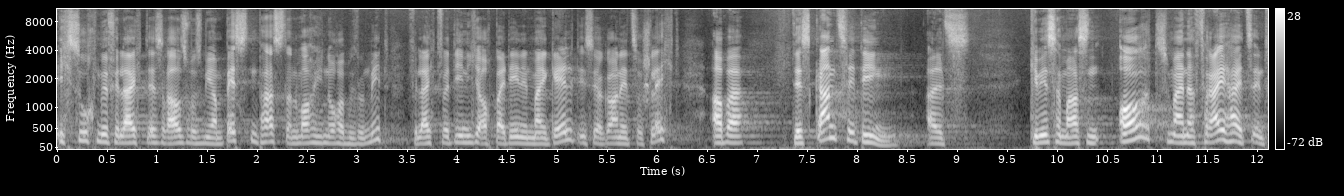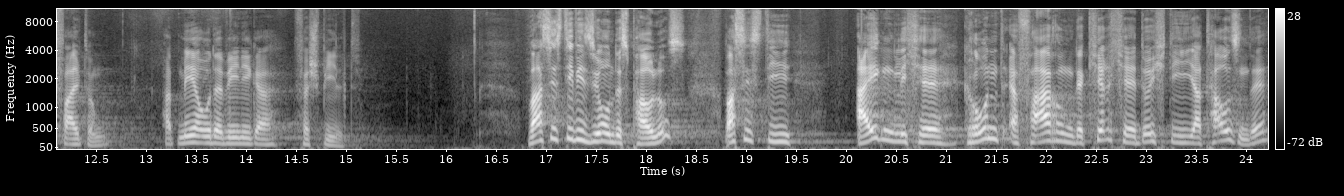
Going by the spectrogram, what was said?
ich suche mir vielleicht das raus, was mir am besten passt, dann mache ich noch ein bisschen mit. Vielleicht verdiene ich auch bei denen mein Geld, ist ja gar nicht so schlecht. Aber das ganze Ding als gewissermaßen Ort meiner Freiheitsentfaltung hat mehr oder weniger verspielt. Was ist die Vision des Paulus? Was ist die eigentliche Grunderfahrung der Kirche durch die Jahrtausende?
